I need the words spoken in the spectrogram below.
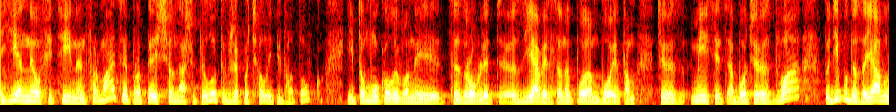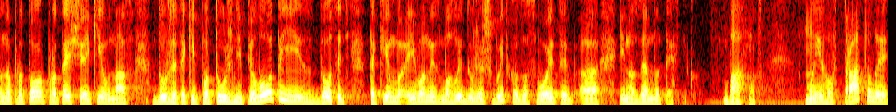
є неофіційна інформація про те, що наші пілоти вже почали підготовку. І тому, коли вони це зроблять, е, з'являться над полем бою там через місяць або через два, тоді буде заявлено про то, про те, що які у нас дуже такі потужні пілоти, і з досить таким, і вони змогли дуже швидко засвоїти е, іноземну техніку. Бахмут. Ми його втратили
